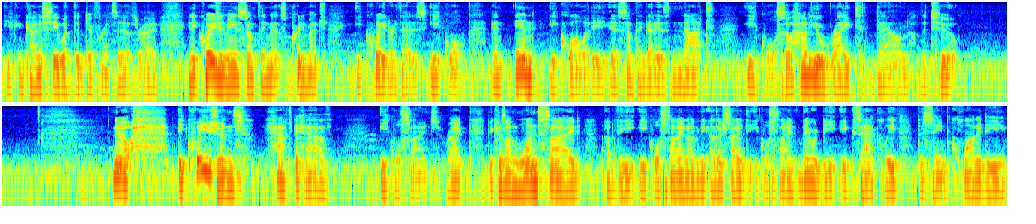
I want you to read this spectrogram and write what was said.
you can kind of see what the difference is, right? An equation means something that's pretty much equator, that is equal. And inequality is something that is not equal. So how do you write down the two? Now, equations have to have equal signs, right? Because on one side of the equal sign, on the other side of the equal sign, they would be exactly the same quantity,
